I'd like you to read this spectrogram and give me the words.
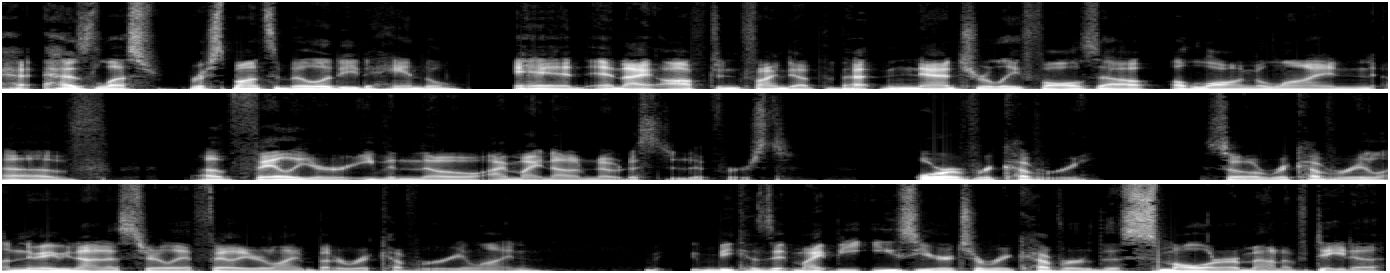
ha- has less responsibility to handle. And and I often find out that that naturally falls out along a line of of failure even though I might not have noticed it at first. Or of recovery. So a recovery line maybe not necessarily a failure line but a recovery line. Because it might be easier to recover the smaller amount of data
